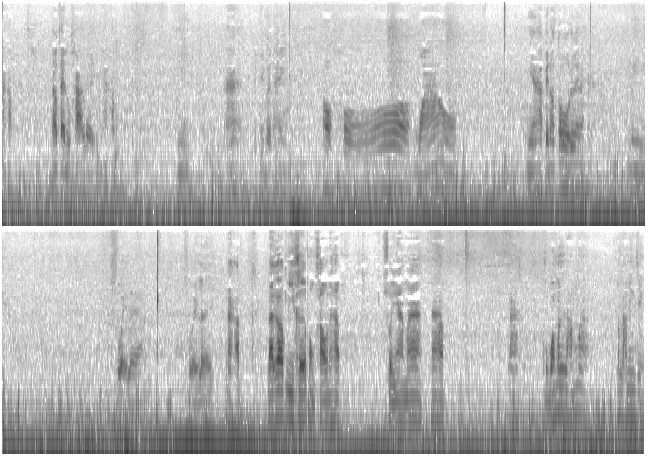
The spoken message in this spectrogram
นะครับ แล้วแต่ลูกค้าเลยนะครับนี่อ่าเดี๋ยวพี่เปิดให้ โอ้โห ว้าว เนี่ยครับเป็นออโต้ด้วยนะฮะนี่ สวยเลยอะสวยเลยนะครับ แล้วก็มีเคิร์ฟของเขานะครับ สวยงามมากนะครับนะผมว่ามันล้ำอะ มันล้ำจริง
